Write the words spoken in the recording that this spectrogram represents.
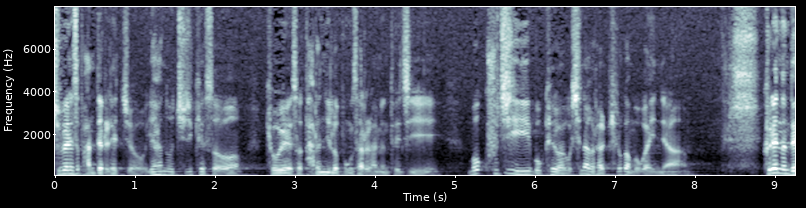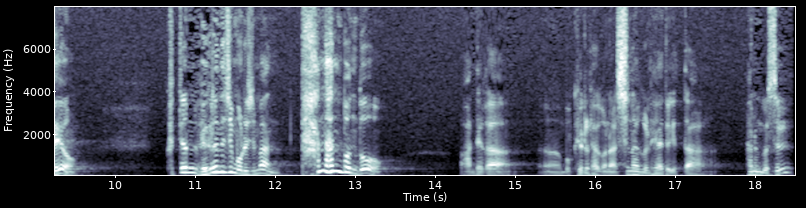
주변에서 반대를 했죠. 야, 너 취직해서 교회에서 다른 일로 봉사를 하면 되지. 뭐 굳이 목회하고 신학을 할 필요가 뭐가 있냐. 그랬는데요. 그때는 왜 그랬는지 모르지만 단 한 번도 아, 내가 어, 목회를 하거나 신학을 해야 되겠다 하는 것을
